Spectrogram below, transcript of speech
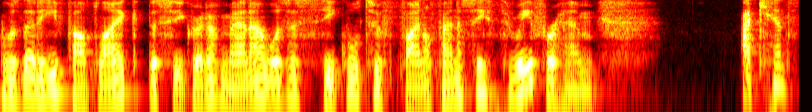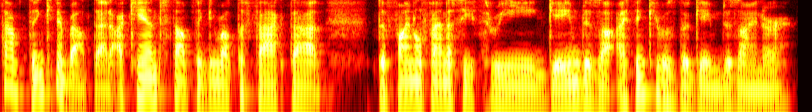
was that he felt like The Secret of Mana was a sequel to Final Fantasy III for him. I can't stop thinking about that. I can't stop thinking about the fact that the Final Fantasy III game design, I think he was the game designer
